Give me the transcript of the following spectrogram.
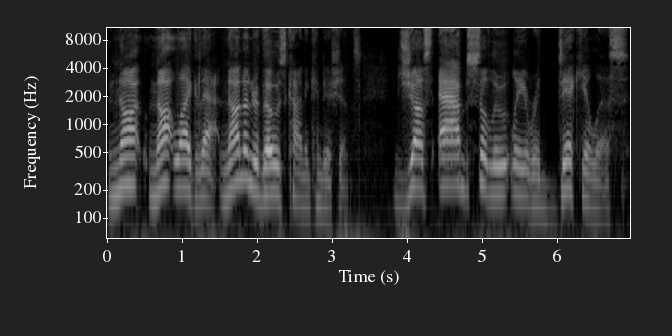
Not not like that. Not under those kind of conditions. Just absolutely ridiculous.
